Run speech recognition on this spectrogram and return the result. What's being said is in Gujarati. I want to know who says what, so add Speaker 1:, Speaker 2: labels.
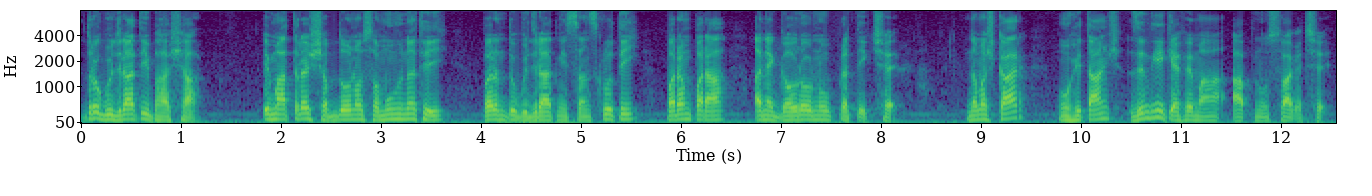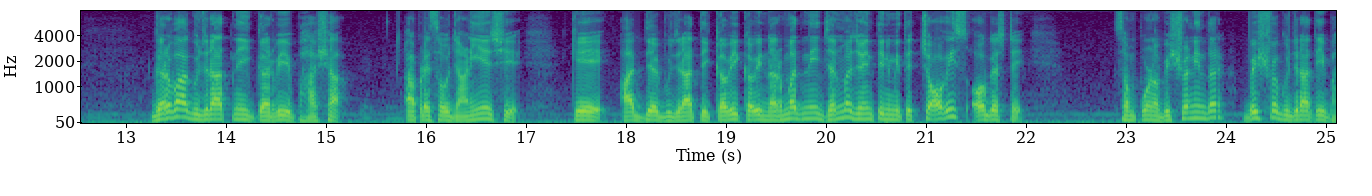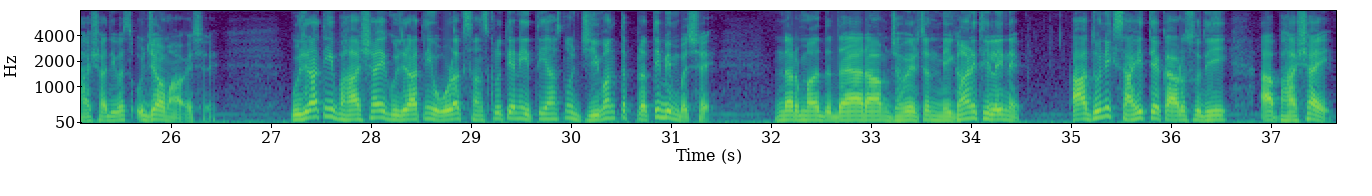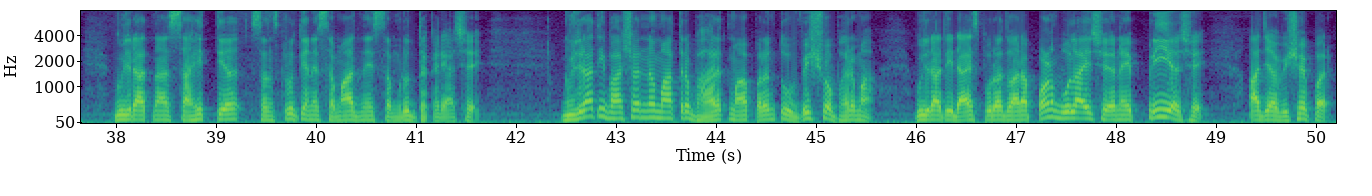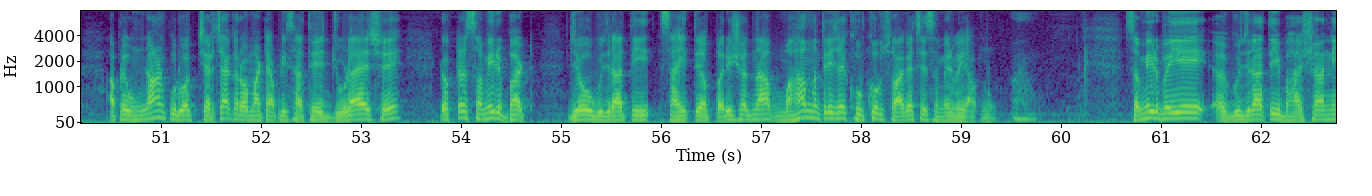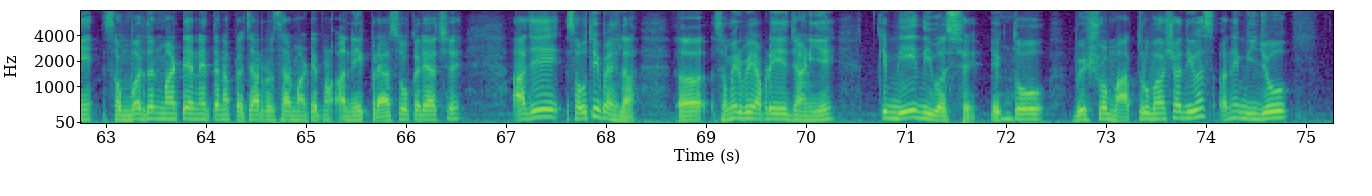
Speaker 1: મિત્રો ગુજરાતી ભાષા એ માત્ર શબ્દોનો સમૂહ નથી, પરંતુ ગુજરાતની સંસ્કૃતિ, પરંપરા અને ગૌરવનું પ્રતીક છે. નમસ્કાર, હું હિતાંશ, જિંદગી કેફેમાં આપનું સ્વાગત છે. ગરવા ગુજરાતની ગરવી ભાષા. આપણે સૌ જાણીએ છીએ કે આદ્ય ગુજરાતી કવિ કવિ નર્મદની જન્મજયંતિ નિમિત્તે ચોવીસ ઓગસ્ટે સંપૂર્ણ વિશ્વની અંદર વિશ્વ ગુજરાતી ભાષા દિવસ ઉજવવામાં આવે છે. ગુજરાતી ભાષા એ ગુજરાતની ઓળખ, સંસ્કૃતિ અને ઇતિહાસનું જીવંત પ્રતિબિંબ છે. નર્મદ, દયારામ, ઝવેરચંદ મેઘાણીથી લઈને આધુનિક સાહિત્યકારો સુધી આ ભાષાએ ગુજરાતના સાહિત્ય, સંસ્કૃતિ અને સમાજને સમૃદ્ધ કર્યા છે. ગુજરાતી ભાષા ન માત્ર ભારતમાં, પરંતુ વિશ્વભરમાં ગુજરાતી ડાયસ્પોરા દ્વારા પણ બોલાય છે અને પ્રિય છે. આજે આ વિષય પર આપણે ઊંડાણપૂર્વક ચર્ચા કરવા માટે આપણી સાથે જોડાયા છે ડૉક્ટર સમીર ભટ્ટ, જેઓ ગુજરાતી સાહિત્ય પરિષદના મહામંત્રી છે. ખૂબ ખૂબ સ્વાગત છે સમીરભાઈ આપનું. સમીરભાઈએ ગુજરાતી ભાષાને સંવર્ધન માટે અને તેના પ્રચાર પ્રસાર માટે પણ અનેક પ્રયાસો કર્યા છે. આજે સૌથી પહેલાં સમીરભાઈ, આપણે એ જાણીએ કે બે દિવસ છે. એક તો વિશ્વ માતૃભાષા દિવસ અને બીજો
